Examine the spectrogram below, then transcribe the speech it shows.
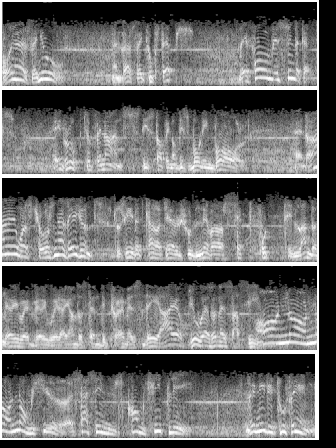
Oh, yes, they knew. And thus they took steps. They formed a syndicate, a group to finance the stopping of this bowling ball. And I was chosen as agent to see that Caratal should never set foot in London. Very well, very well. I understand the premise. They hired you as an assassin. Oh, no, no, no, monsieur. Assassins come cheaply. They needed two things.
